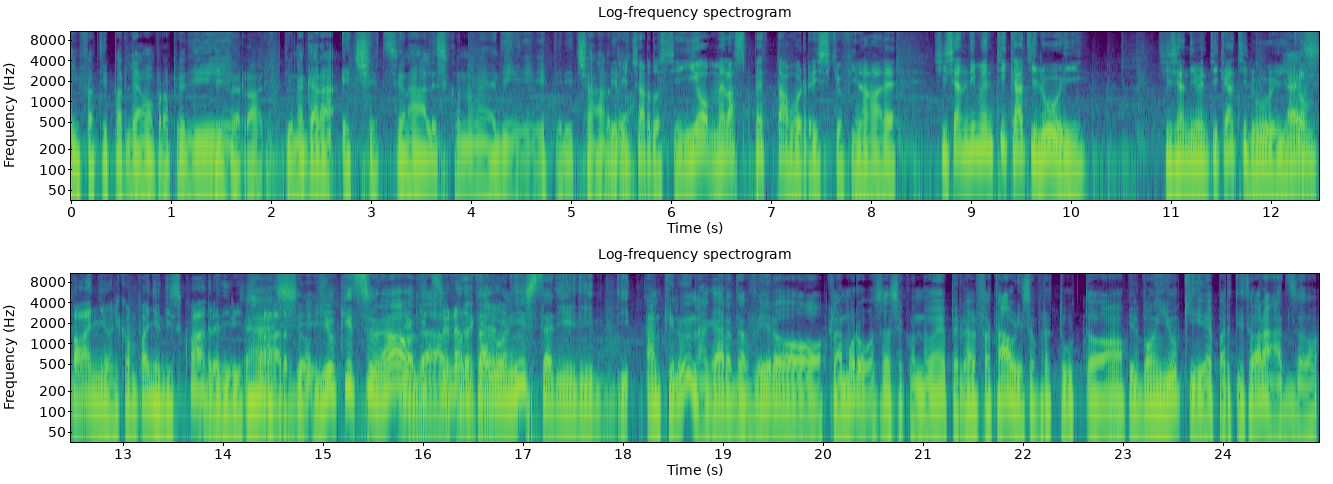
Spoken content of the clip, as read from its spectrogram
infatti parliamo proprio di, di Ferrari. Di una gara eccezionale secondo me di, di Ricciardo. Di Ricciardo sì, io me l'aspettavo il rischio finale. Ci siamo dimenticati lui. Ci siamo dimenticati lui, il eh compagno, sì. il compagno di squadra di Ricciardo. Eh sì. Yuki Tsunoda, Yuki Tsunoda protagonista che... di, di, di, anche lui una gara davvero clamorosa secondo me, per l'Alfa Tauri soprattutto. Il buon Yuki è partito a razzo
